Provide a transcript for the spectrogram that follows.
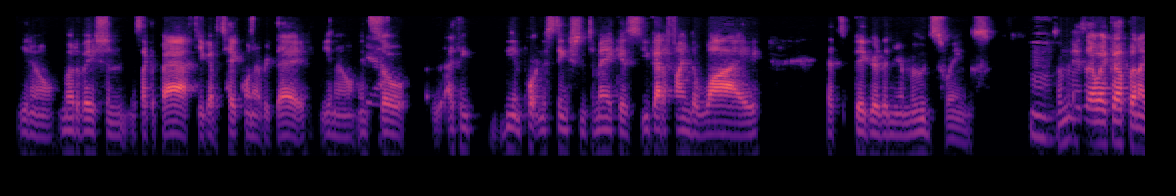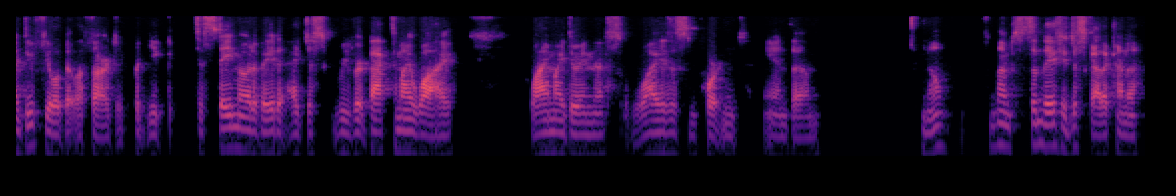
you know, motivation is like a bath. You got to take one every day, you know? And yeah. so I think the important distinction to make is you got to find a why that's bigger than your mood swings. Mm. Some days I wake up and I do feel a bit lethargic, but you, to stay motivated, I just revert back to my why. Why am I doing this? Why is this important? And, um, you know, sometimes some days you just got to kind of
